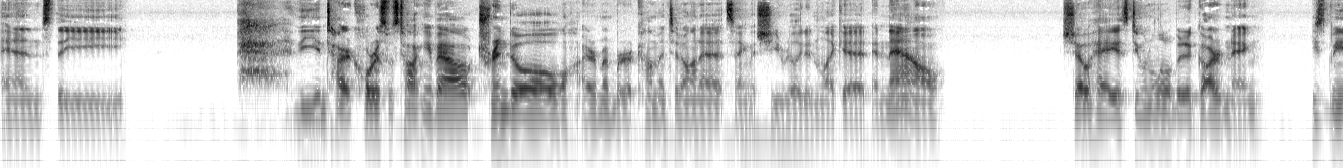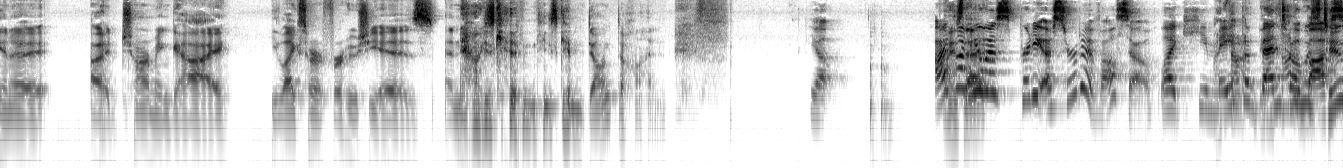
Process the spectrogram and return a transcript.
and the the entire chorus was talking about. Triendl, I remember, commented on it, saying that she really didn't like it. And now, Shohei is doing a little bit of gardening. He's being a a charming guy. He likes her for who she is, and now he's getting he's getting dunked on. Yep. I And is thought he was pretty assertive also. Like he made thought- the bento he too. boxes.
